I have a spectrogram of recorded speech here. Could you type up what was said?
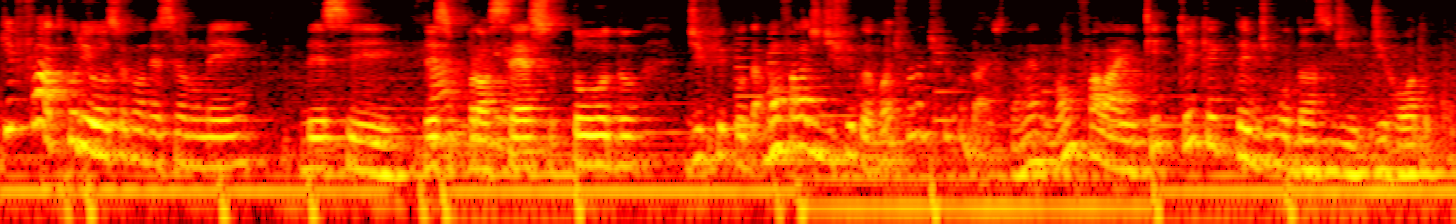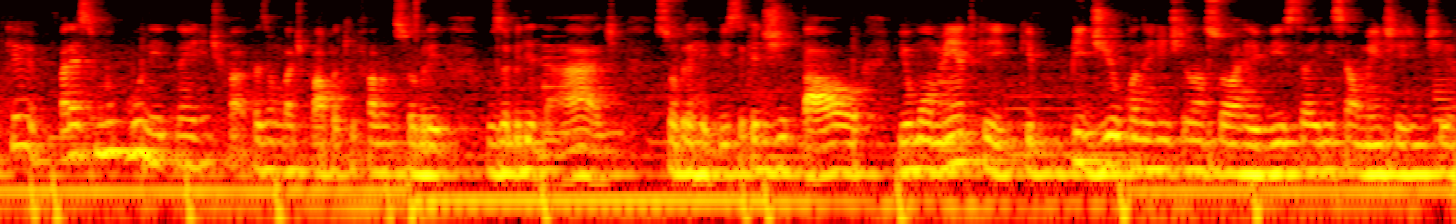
que fato curioso que aconteceu no meio desse, desse processo todo? Dificuldade. Vamos falar de dificuldade. Pode falar de dificuldade, tá vendo? Vamos falar aí. O que, que, que teve de mudança de, de rota? Porque parece muito bonito, né? A gente fazer um bate-papo aqui falando sobre usabilidade, sobre a revista que é digital e o momento que, que pediu quando a gente lançou a revista. Inicialmente a gente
